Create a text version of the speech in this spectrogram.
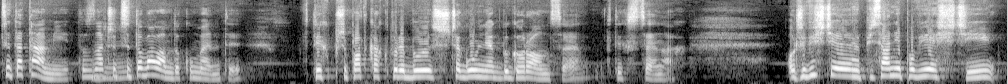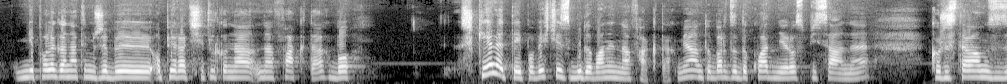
cytatami. To znaczy cytowałam dokumenty w tych przypadkach, które były szczególnie jakby gorące w tych scenach. Oczywiście pisanie powieści nie polega na tym, żeby opierać się tylko na, na faktach, bo szkielet tej powieści jest zbudowany na faktach. Miałam to bardzo dokładnie rozpisane. Korzystałam z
